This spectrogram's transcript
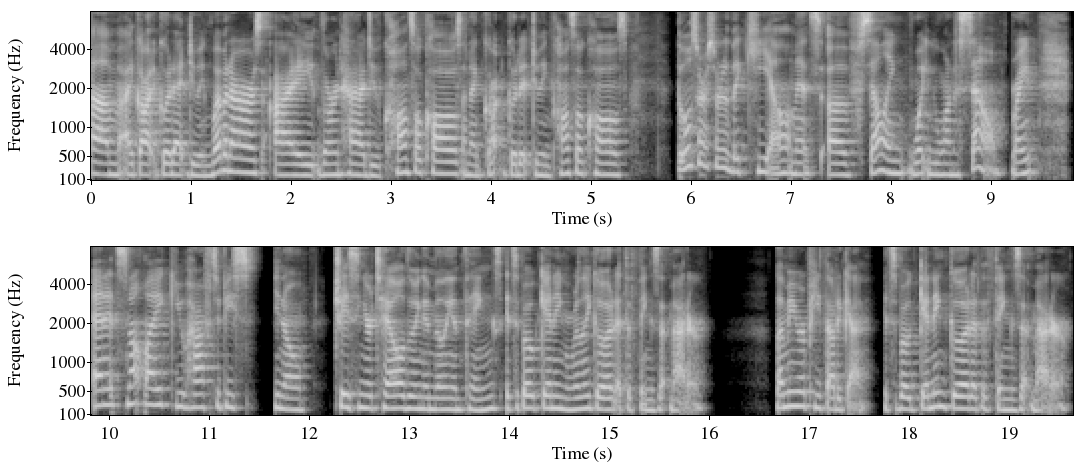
Um, I got good at doing webinars. I learned how to do consult calls, and I got good at doing consult calls. Those are sort of the key elements of selling what you want to sell, right? And it's not like you have to be, you know, chasing your tail doing a million things. It's about getting really good at the things that matter. Let me repeat that again. It's about getting good at the things that matter.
